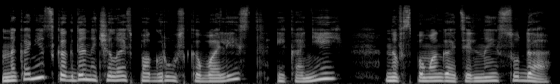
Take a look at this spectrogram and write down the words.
Наконец, когда началась погрузка баллист и коней на вспомогательные суда,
